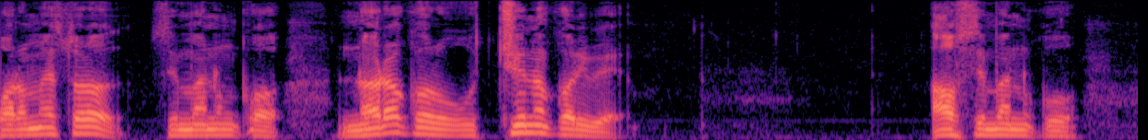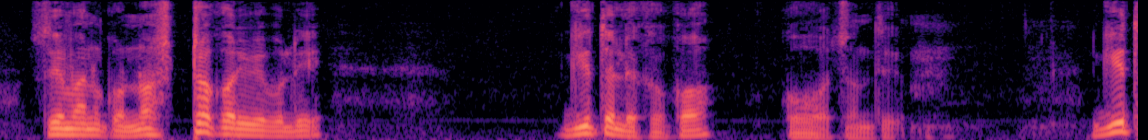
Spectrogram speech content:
ପରମେଶ୍ୱର ସେମାନଙ୍କ ନରକରୁ ଉଚ୍ଛିନ୍ନ କରିବେ ଆଉ ସେମାନଙ୍କୁ ସେମାନଙ୍କୁ ନଷ୍ଟ କରିବେ ବୋଲି ଗୀତ ଲେଖକ କହୁଅଛନ୍ତି। ଗୀତ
